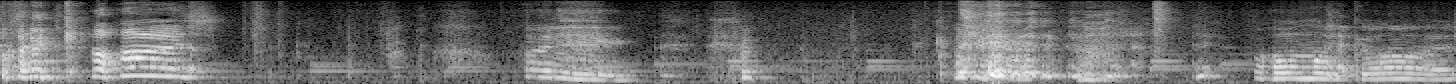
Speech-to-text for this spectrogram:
Oh my gosh! Honey! Come here. Oh my gosh.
